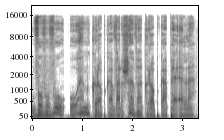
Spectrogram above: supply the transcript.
www.um.warszawa.pl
